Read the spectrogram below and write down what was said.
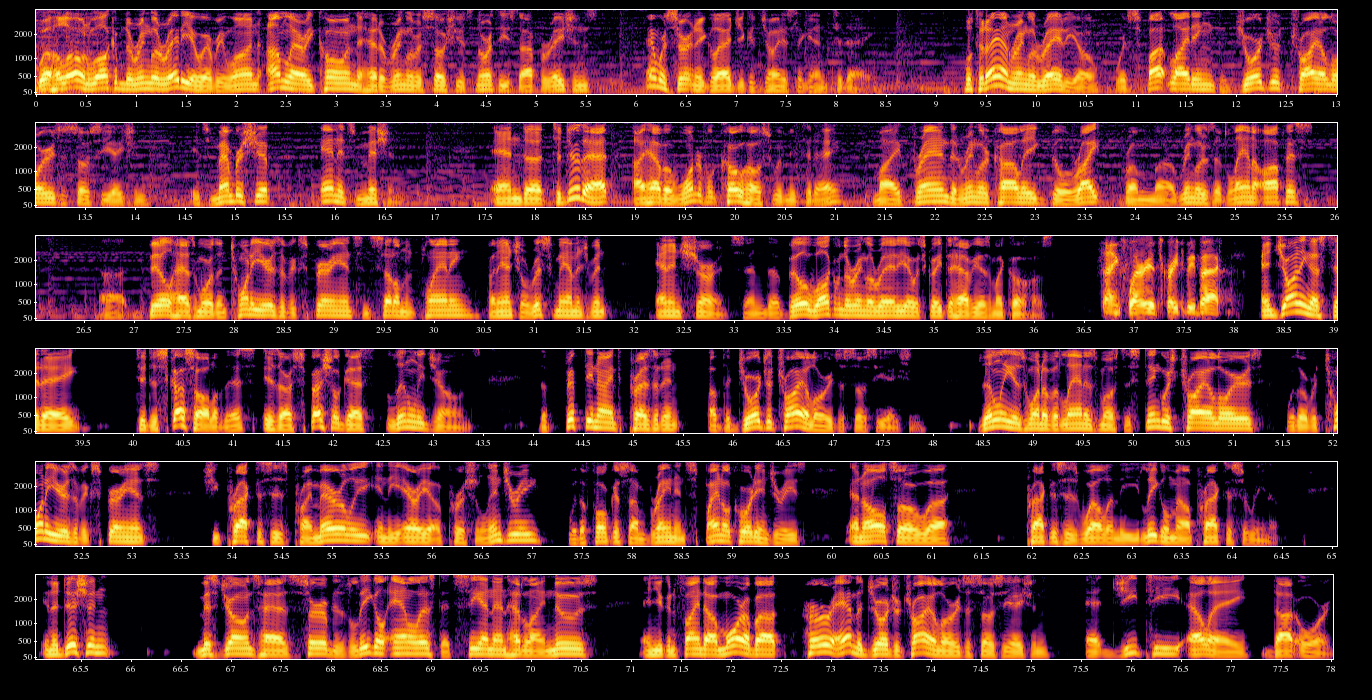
Well, hello and welcome to Ringler Radio, everyone. I'm Larry Cohen, the head of Ringler Associates Northeast Operations, and we're certainly glad you could join us again today. Well, today on Ringler Radio, we're spotlighting the Georgia Trial Lawyers Association, its membership, and its mission. And uh, to do that, I have a wonderful co host with me today, my friend and Ringler colleague, Bill Wright from uh, Ringler's Atlanta office. Uh, Bill has more than 20 years of experience in settlement planning, financial risk management, and insurance. And uh, Bill, welcome to Ringler Radio. It's great to have you as my co host. Thanks, Larry. It's great to be back. And joining us today to discuss all of this is our special guest, Lindley Jones, the 59th president of the Georgia Trial Lawyers Association. Lindley is one of Atlanta's most distinguished trial lawyers with over 20 years of experience she practices primarily in the area of personal injury with a focus on brain and spinal cord injuries, and also uh, practices well in the legal malpractice arena. In addition, Ms. Jones has served as legal analyst at CNN Headline News, and you can find out more about her and the Georgia Trial Lawyers Association at gtla.org.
